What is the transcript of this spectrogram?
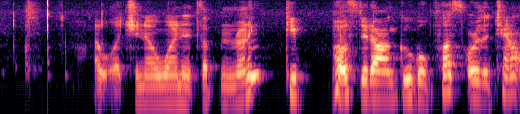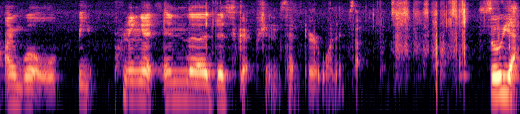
yet. I will let you know when it's up and running. Keep posted on Google Plus or the channel. I will be putting it in the description center when it's up. So yeah,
